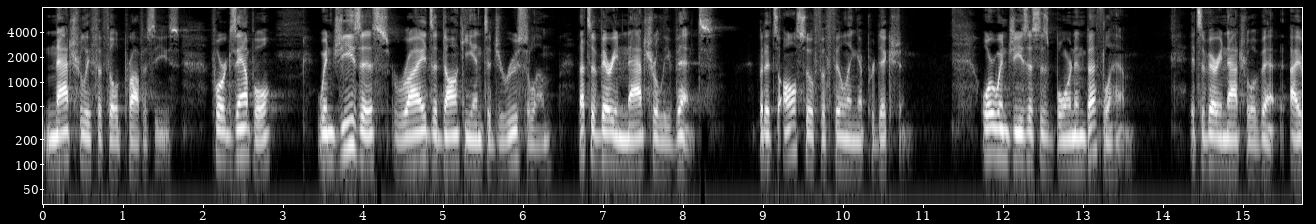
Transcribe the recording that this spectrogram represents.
naturally fulfilled prophecies. For example, when Jesus rides a donkey into Jerusalem, that's a very natural event, but it's also fulfilling a prediction. Or when Jesus is born in Bethlehem, it's a very natural event. I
